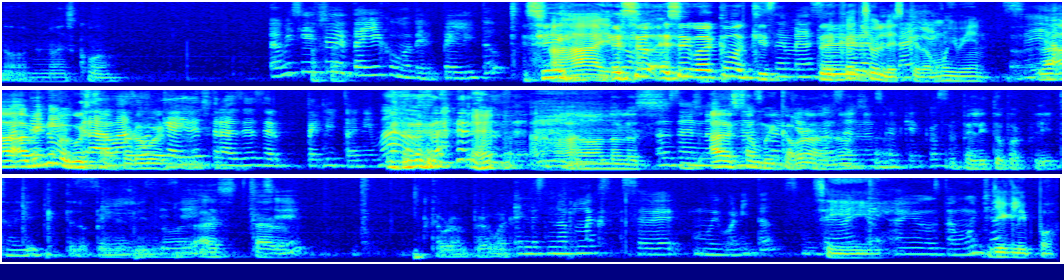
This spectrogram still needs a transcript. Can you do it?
No, no es como. A mí sí O este sea- detalle como del pelito. Sí, Ajá, y- eso, eso igual como que. Se me hace te- Pikachu les quedó muy bien. Sí, A- a mí no me gusta, trabajo pero bueno, que hay detrás de hacer pelito animado, ¿sabes? O sea, Ajá. No, no los. O sea, no, no estar es muy cabrón, cosa, ¿no? no O es sea, cualquier cosa. pelito por pelito ahí que te lo Sí, peines bien, sí, ¿no? estar Sí. cabrón, pero bueno. El Snorlax se ve muy bonito, sinceramente. Sí. A mí me gusta mucho. Jigglypuff.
